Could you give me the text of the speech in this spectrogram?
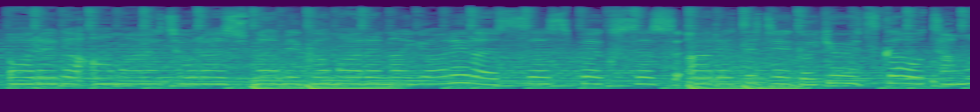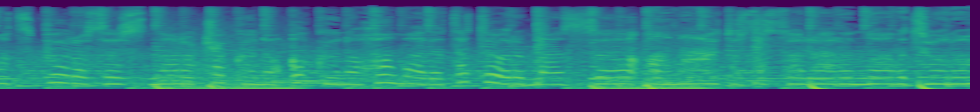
と俺が甘えとらし飲み込まれないようにレスセスペクセスあれ父が唯一がを保つプロセス。なら曲の奥の方までたどるマス。甘いとそそられるナブの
